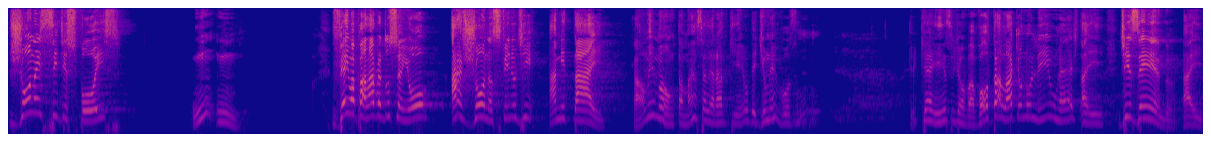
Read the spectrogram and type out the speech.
Jonas se dispôs. 1, 1 veio a palavra do Senhor a Jonas, filho de Amitai. Calma, irmão, está mais acelerado que eu, dedinho nervoso. O hum. que, que é isso, Jeová? Volta lá que eu não li o resto. Aí, dizendo, aí,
